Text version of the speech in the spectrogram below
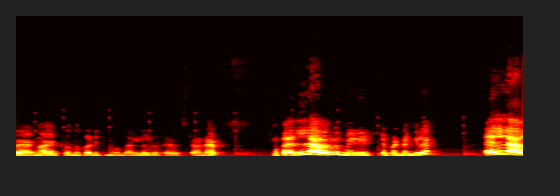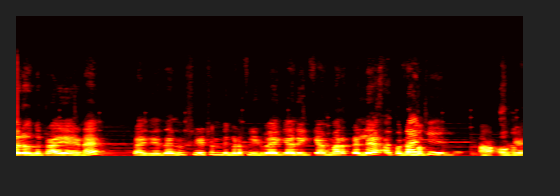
തേങ്ങയൊക്കെ ഒന്ന് കടിക്കുമ്പോൾ നല്ലൊരു ടേസ്റ്റ് ആണ് അപ്പൊ എല്ലാവർക്കും വീഡിയോ ഇഷ്ടപ്പെട്ടെങ്കിൽ എല്ലാവരും ഒന്ന് ട്രൈ ചെയ്യണേ. ട്രൈ ചെയ്തതിന് ശേഷം നിങ്ങളുടെ ഫീഡ്ബാക്ക് അറിയിക്കാൻ മറക്കല്ലേ? അപ്പൊ നമുക്ക് ആ ഓക്കെ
